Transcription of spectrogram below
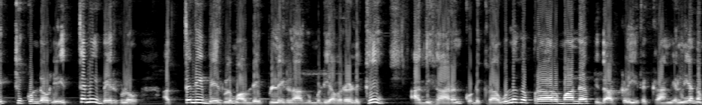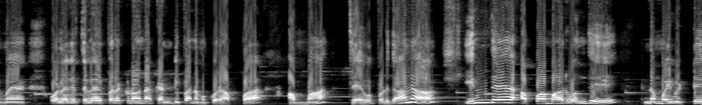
ஏற்றுக்கொண்டவர்கள் எத்தனை பேர்களோ அத்தனை பேர்களும் அவருடைய பிள்ளைகளாகும்படி அவர்களுக்கு அதிகாரம் கொடுக்கிறார். உலக பிரகாரமான பிதாக்கள் இருக்கிறாங்க இல்லையா? நம்ம உலகத்தில் பிறக்கணும்னா கண்டிப்பாக நமக்கு ஒரு அப்பா அம்மா தேவைப்படுது. ஆனால் இந்த அப்பா அம்மார் வந்து நம்மை விட்டு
